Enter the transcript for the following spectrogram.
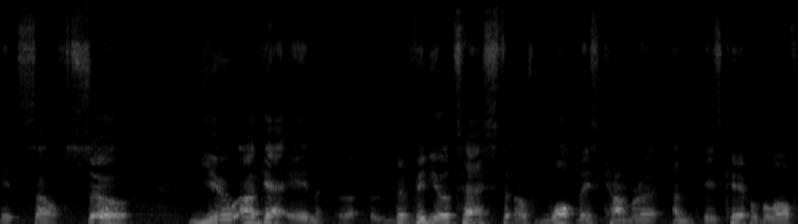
itself. So, you are getting uh, the video test of what this camera and is capable of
